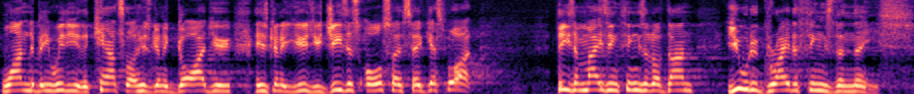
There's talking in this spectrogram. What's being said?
one to be with you, the counselor who's going to guide you and he's going to use you. Jesus also said, Guess what? These amazing things that I've done, you will do greater things than these.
